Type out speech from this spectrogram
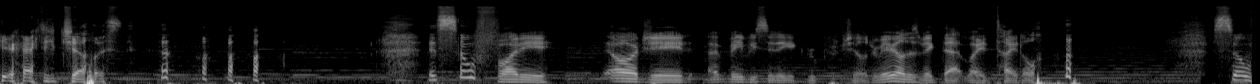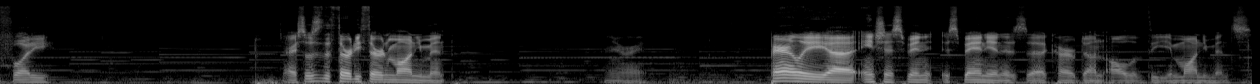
You're acting jealous. it's so funny. Oh, Jade, I'm babysitting a group of children. Maybe I'll just make that my title. so funny. Alright, so this is the 33rd monument. Alright. Apparently, uh, ancient Ispan Ispanian is uh, carved on all of the monuments.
